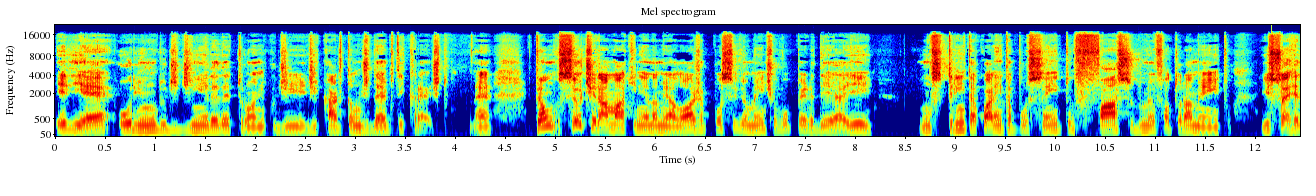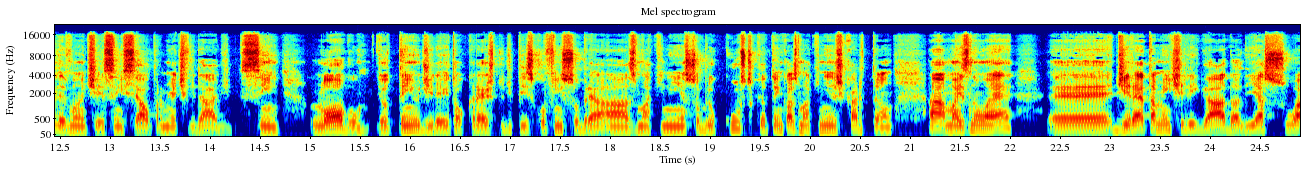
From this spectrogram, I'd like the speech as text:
ele é oriundo de dinheiro eletrônico, de, de cartão de débito e crédito. Né? Então, se eu tirar a maquininha da minha loja, possivelmente eu vou perder aí uns 30%, 40% fácil do meu faturamento. Isso é relevante e essencial para minha atividade? Sim. Logo, eu tenho direito ao crédito de PIS COFINS sobre as maquininhas, sobre o custo que eu tenho com as maquininhas de cartão. Ah, mas não é, é diretamente ligado ali à sua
